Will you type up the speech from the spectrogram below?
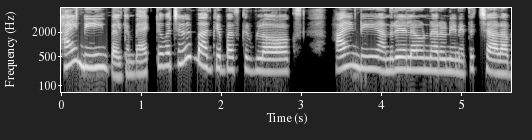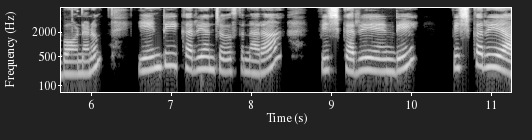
హాయ్ అండి. Welcome back to our channel Bhagya Bhaskar blogs hi అండి. అందరూ ఎలా ఉన్నారు? నేనైతే చాలా బాగున్నాను. ఏంటి కర్రీ అని చూస్తున్నారా? ఫిష్ కర్రీ అండి. ఫిష్ కర్రీయా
